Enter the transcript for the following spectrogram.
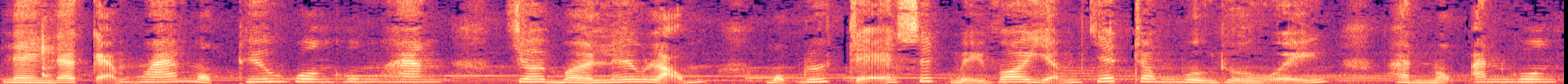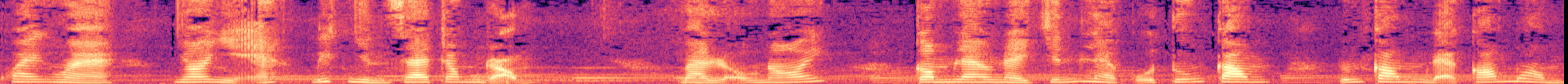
Nàng đã cảm hóa một thiếu quân hung hăng, chơi bời lêu lỏng, một đứa trẻ suýt bị voi dẫm chết trong vườn thượng uyển, thành một anh quân khoan hòa, nho nhã, biết nhìn xa trông rộng. Bà Lộ nói, công lao này chính là của tướng công, tướng công đã có mồng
